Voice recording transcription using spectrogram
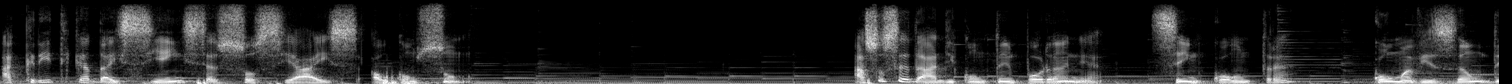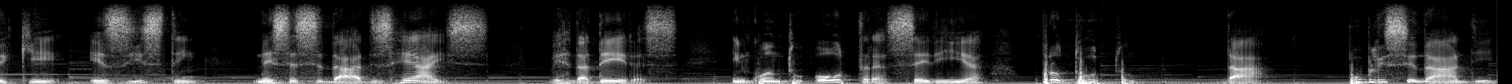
A crítica das ciências sociais ao consumo. A sociedade contemporânea se encontra com uma visão de que existem necessidades reais, verdadeiras, enquanto outra seria produto da publicidade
